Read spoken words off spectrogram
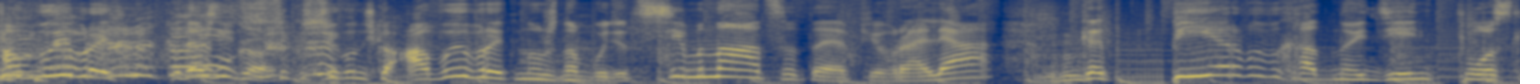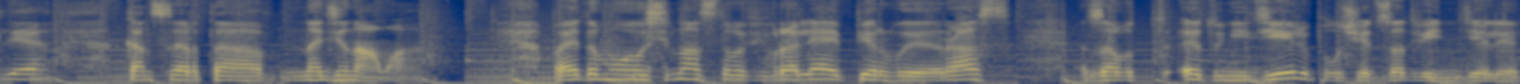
А выбрать, или подождите сек- секундочку, а выбрать нужно будет 17 февраля, как первый выходной день после концерта на «Динамо». Поэтому 17 февраля я первый раз за вот эту неделю, получается, за две недели,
